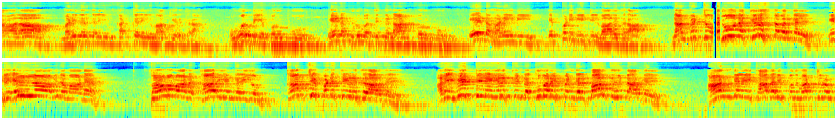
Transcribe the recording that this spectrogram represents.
தாலா மனிதர்களையும் கற்களையும் ஆக்கி இருக்கிறான் ஒவ்வொருடைய பொறுப்பு ஏண்ட குடும்பத்துக்கு நான் பொறுப்பு. ஏண்ட மனைவி எப்படி வீட்டில் வாழுகிறார்? நான் பெற்று யூத கிறிஸ்தவர்கள் இன்று எல்லா விதமான பாவமான காரியங்களையும் காட்சிப்படுத்தி இருக்கிறார்கள். அதை வீட்டிலே இருக்கின்ற குமரி பெண்கள் பார்க்குகின்றார்கள். ஆண்களை காதலிப்பது மாத்திரம்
